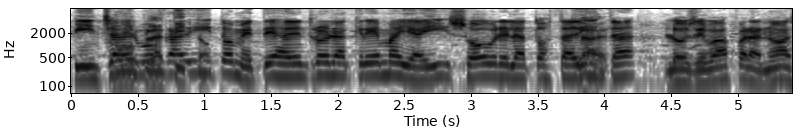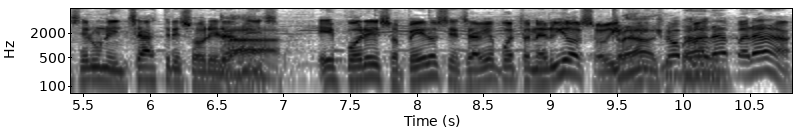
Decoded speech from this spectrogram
Pinchás el platito. bocadito, metés adentro de la crema y ahí sobre la tostadita lo llevas para no hacer un enchastre sobre la Claro. mesa. Es por eso, pero se, se había puesto nervioso. ¿viste? Claro, no, pará, pará,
